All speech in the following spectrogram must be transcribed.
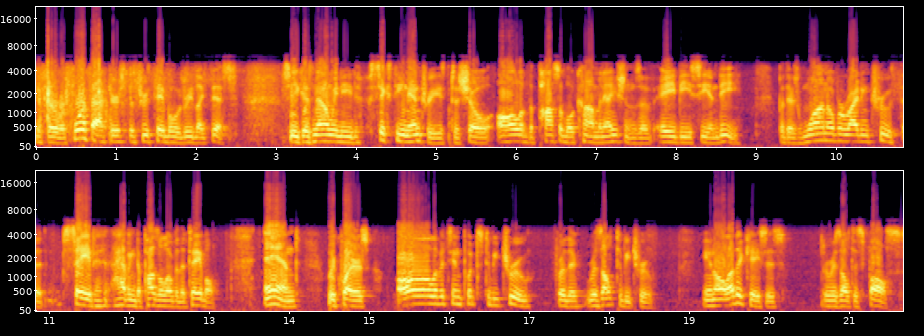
If there were four factors, the truth table would read like this. See, because now we need 16 entries to show all of the possible combinations of A, B, C, and D. But there's one overriding truth that saves having to puzzle over the table. AND requires all of its inputs to be true for the result to be true. In all other cases, the result is false.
